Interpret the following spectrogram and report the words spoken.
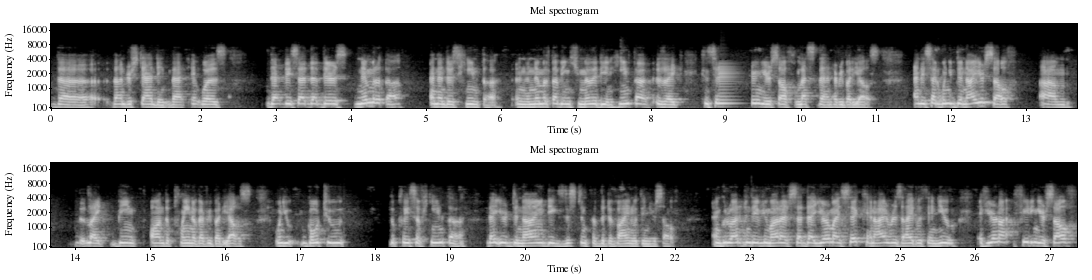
the the understanding that it was that they said that there's nimrata and then there's hinta, and the nimrata being humility, and hinta is like considering yourself less than everybody else. And they said when you deny yourself, um, like being on the plane of everybody else, when you go to the place of hinta, that you're denying the existence of the divine within yourself. And Guru Arjan Dev Ji Maharaj said that you're my Sikh and I reside within you. If you're not feeding yourself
